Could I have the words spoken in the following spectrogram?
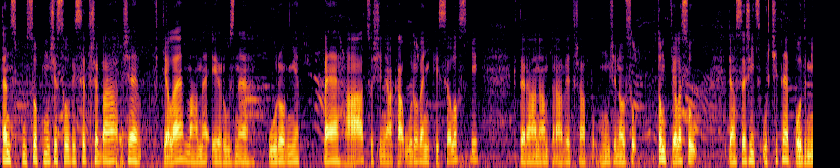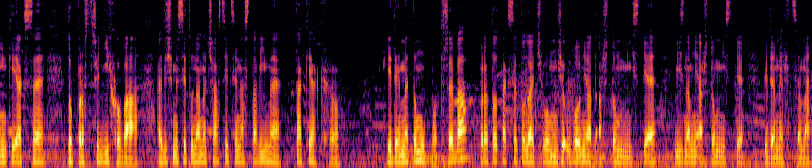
Ten způsob může souviset třeba, že v těle máme i různé úrovně pH, což je nějaká úroveň kyselosti, která nám právě třeba pomůže. No, jsou, v tom těle jsou, dá se říct, určité podmínky, jak se to prostředí chová. A když my si tu nanočástici nastavíme tak, jak je dejme tomu potřeba, proto tak se to léčivo může uvolňovat až v tom místě, významně až v tom místě, kde my chceme.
